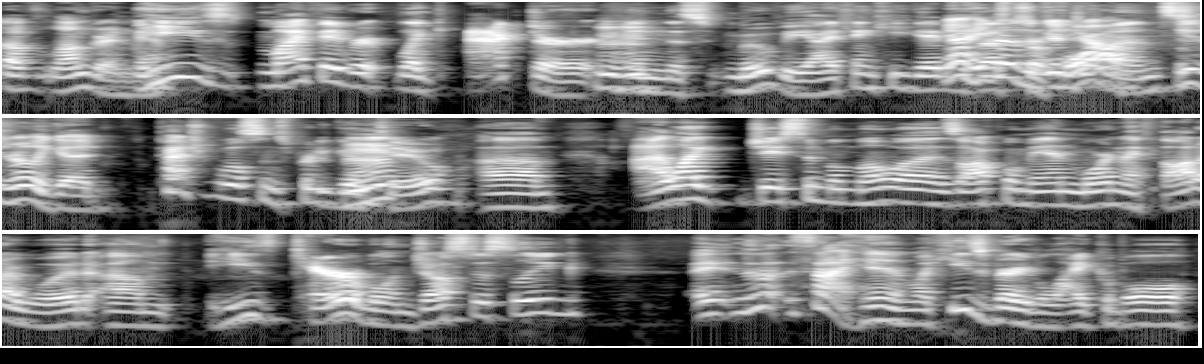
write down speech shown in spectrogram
of Lundgren. Man. He's my favorite like actor Mhm. in this movie. I think he gave yeah, the he does a good job. He's really good. Patrick Wilson's pretty good Mhm. too. Um, I like Jason Momoa as Aquaman more than I thought I would. Um, he's terrible in Justice League. It's not him. Like he's very likable.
